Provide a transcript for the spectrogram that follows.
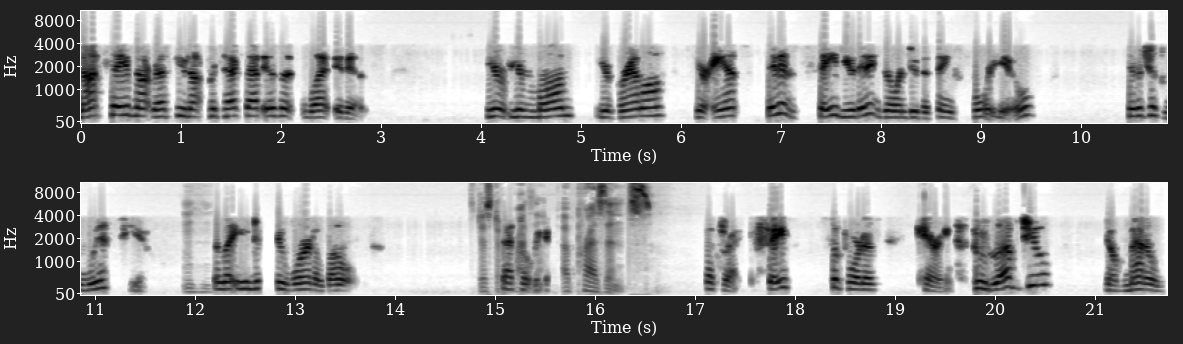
not save, not rescue, not protect. That isn't what it is. Your your mom, your grandma, your aunt, they didn't save you. They didn't go and do the things for you. They were just with you hmm and let you know you weren't alone. Just a, That's what we present, a presence. That's right. Safe, supportive, caring, who loved you no matter what.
